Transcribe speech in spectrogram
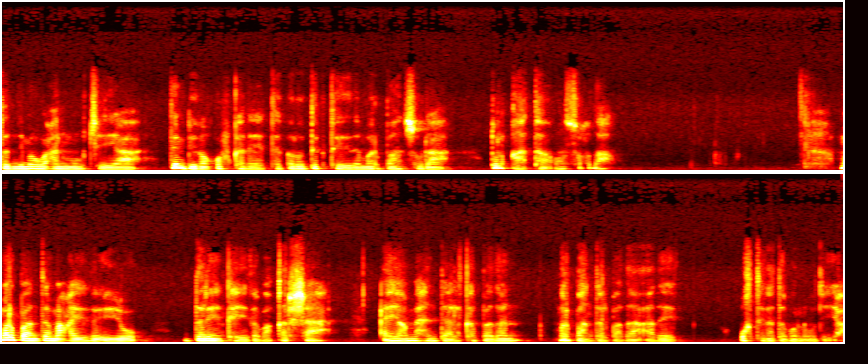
dadnimo wacan muujiyaa dembiga qof kaleeta galo degteyda mar baan sudhaa dul qaataa oon socdaa mar baan damacayga iyo dareenkaygaba qarshaa. Ayaa mahandaalka badan. Mar baan dalbadaa adeeg. Waqtiga dabaloodiya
